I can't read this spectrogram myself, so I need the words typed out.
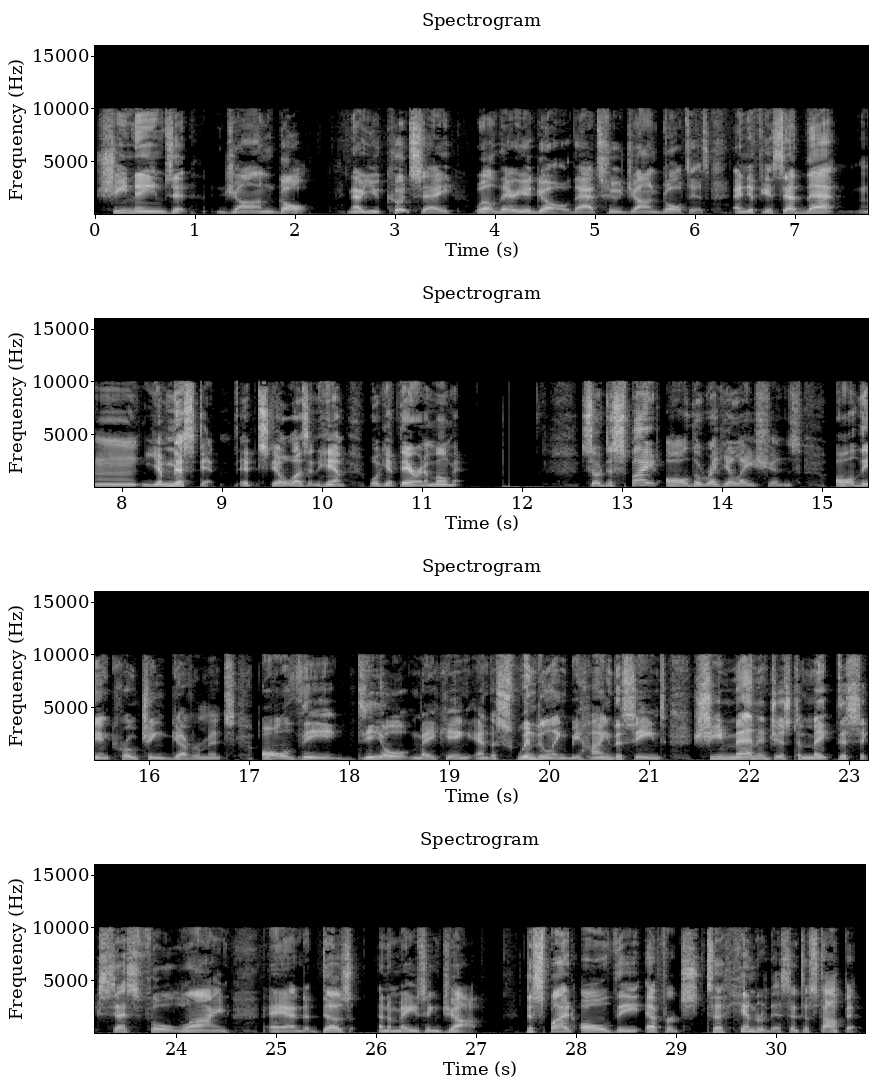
She names it John Galt. Now, you could say, well, there you go. That's who John Galt is. And if you said that, mm, you missed it. It still wasn't him. We'll get there in a moment. So, despite all the regulations, all the encroaching governments, all the deal making and the swindling behind the scenes, she manages to make this successful line and does an amazing job, despite all the efforts to hinder this and to stop it.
